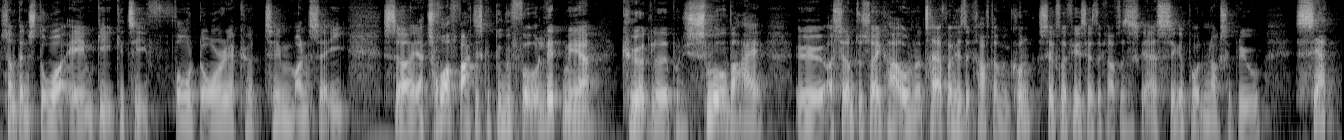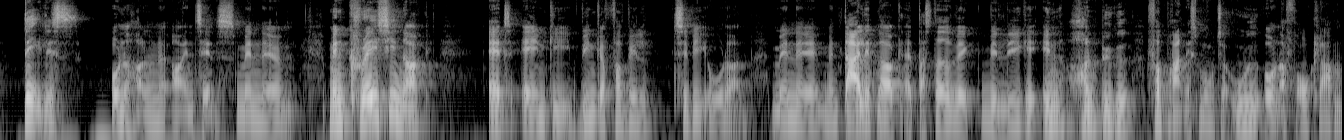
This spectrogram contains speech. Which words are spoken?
som den store AMG GT 4-door, jeg kørte til Monza i. Så jeg tror faktisk, at du vil få lidt mere køreglæde på de små veje. Øh, og selvom du så ikke har 843 hestekræfter, men kun 680 hestekræfter, så er jeg sikker på, at den nok skal blive særdeles underholdende og intens. Men, øh, men crazy nok, at AMG vinker farvel til V8'eren. Men, øh, men dejligt nok, at der stadigvæk vil ligge en håndbygget forbrændingsmotor ude under forklappen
